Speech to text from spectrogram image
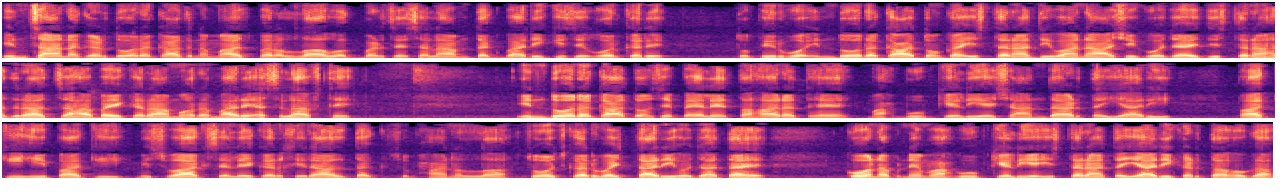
انسان اگر دو رکعت نماز پر اللہ اکبر سے سلام تک باریکی سے غور کرے تو پھر وہ ان دو رکعتوں کا اس طرح دیوانہ عاشق ہو جائے جس طرح حضرات صحابہ کرام اور ہمارے اسلاف تھے۔ ان دو رکعتوں سے پہلے طہارت ہے، محبوب کے لیے شاندار تیاری، پاکی ہی پاکی، مسواک سے لے کر خلال تک، سبحان اللہ۔ سوچ کر وج تاری ہو جاتا ہے۔ کون اپنے محبوب کے لیے اس طرح تیاری کرتا ہوگا؟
